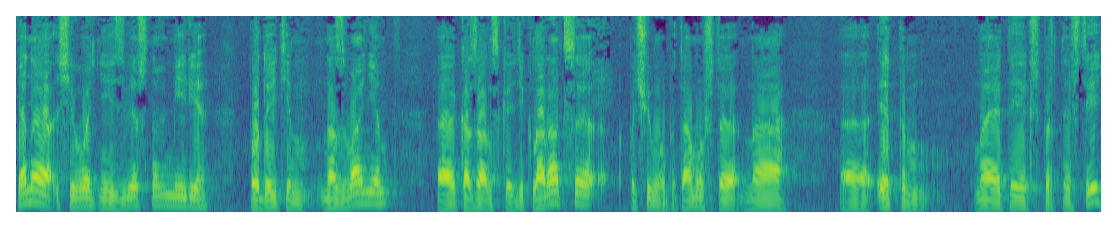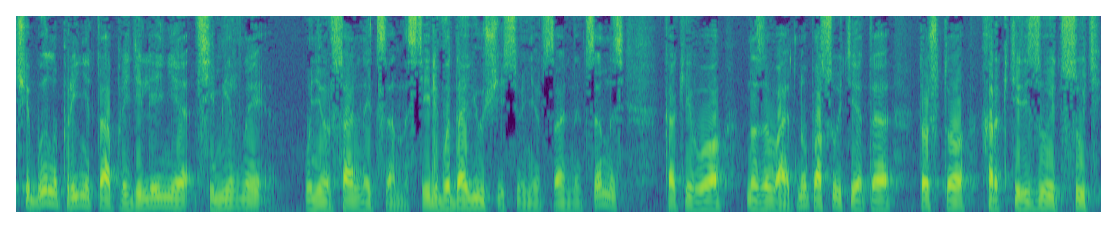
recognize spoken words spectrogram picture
И она сегодня известна в мире под этим названием Казанская декларация. Почему? Потому что на этом на этой экспертной встрече было принято определение всемирной универсальной ценности или выдающейся универсальной ценности, как его называют. Ну, по сути, это то, что характеризует суть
